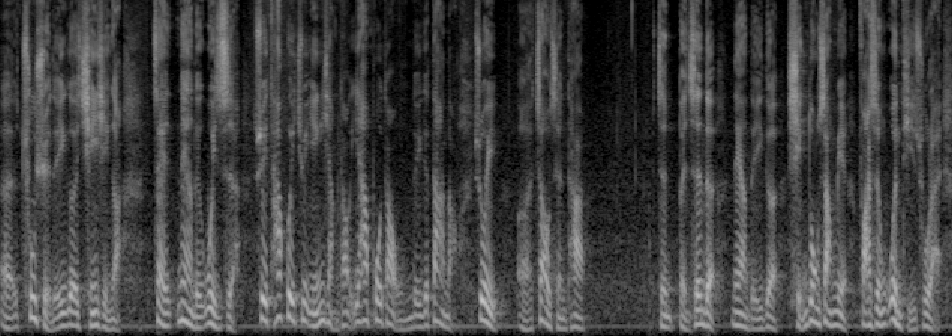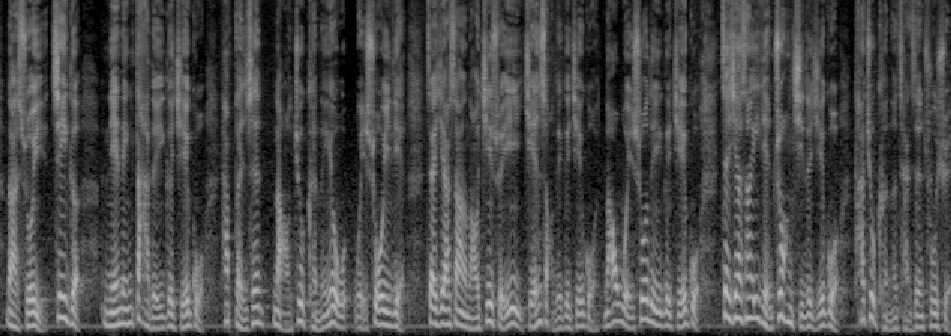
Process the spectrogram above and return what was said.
呃出血的一个情形啊，在那样的位置啊，所以它会去影响到压迫到我们的一个大脑，所以呃造成它。本身的那样的一个行动上面发生问题出来，那所以这个年龄大的一个结果，它本身脑就可能又萎缩一点，再加上脑积水液减少的一个结果，脑萎缩的一个结果，再加上一点撞击的结果，它就可能产生出血。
